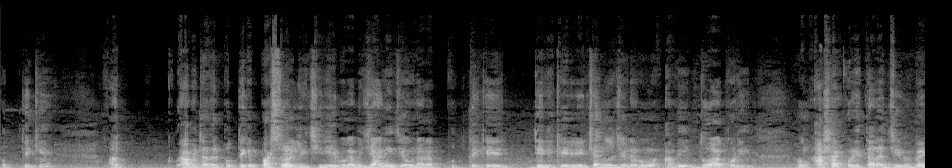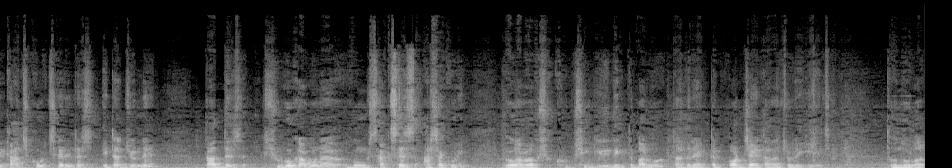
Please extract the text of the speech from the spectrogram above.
প্রত্যেকে আমি তাদের প্রত্যেকে পার্সোনালি চিনি এবং আমি জানি যে ওনারা প্রত্যেকে ডেডিকেটেড এই চ্যানেলের জন্য এবং আমি দোয়া করি এবং আশা করি তারা যেভাবে কাজ করছেন, এটা, এটার জন্য তাদের শুভকামনা এবং সাকসেস আশা করি। এবং আমরা খুব শিগগিরই দেখতে পারব, তাদের একটা পর্যায়ে তারা চলে গিয়েছে। ধন্যবাদ।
